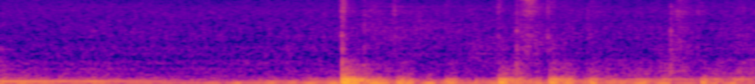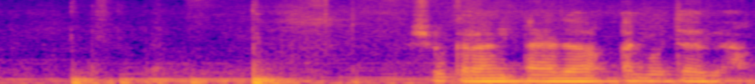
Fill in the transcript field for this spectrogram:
شكرا على المتابعة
